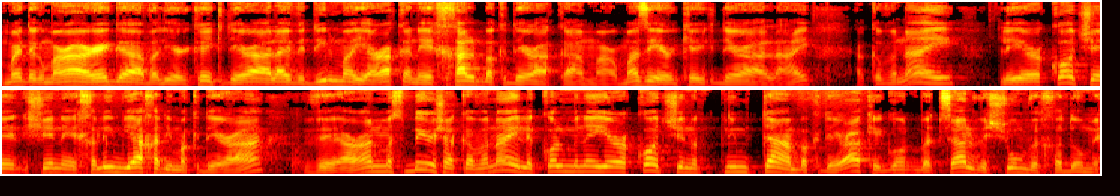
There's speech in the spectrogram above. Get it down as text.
אומרת הגמרא, רגע, אבל ירקי קדרה עליי ודילמה ירק הנאכל בקדרה כאמר. מה זה ירקי קדרה עליי? הכוונה היא לירקות ש, שנאכלים יחד עם הקדרה, והר"ן מסביר שהכוונה היא לכל מיני ירקות שנותנים טעם בקדרה, כגון בצל ושום וכדומה.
